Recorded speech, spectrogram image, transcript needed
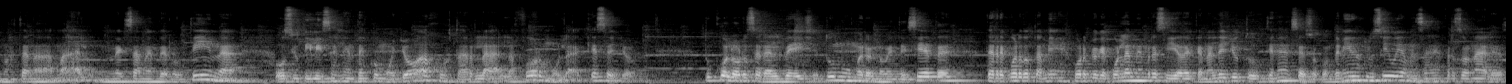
no está nada mal, un examen de rutina, o si utilizas lentes como yo, ajustar la, la fórmula, qué sé yo. Tu color será el beige, tu número el 97. Te recuerdo también, Scorpio, que con la membresía del canal de YouTube tienes acceso a contenido exclusivo y a mensajes personales.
